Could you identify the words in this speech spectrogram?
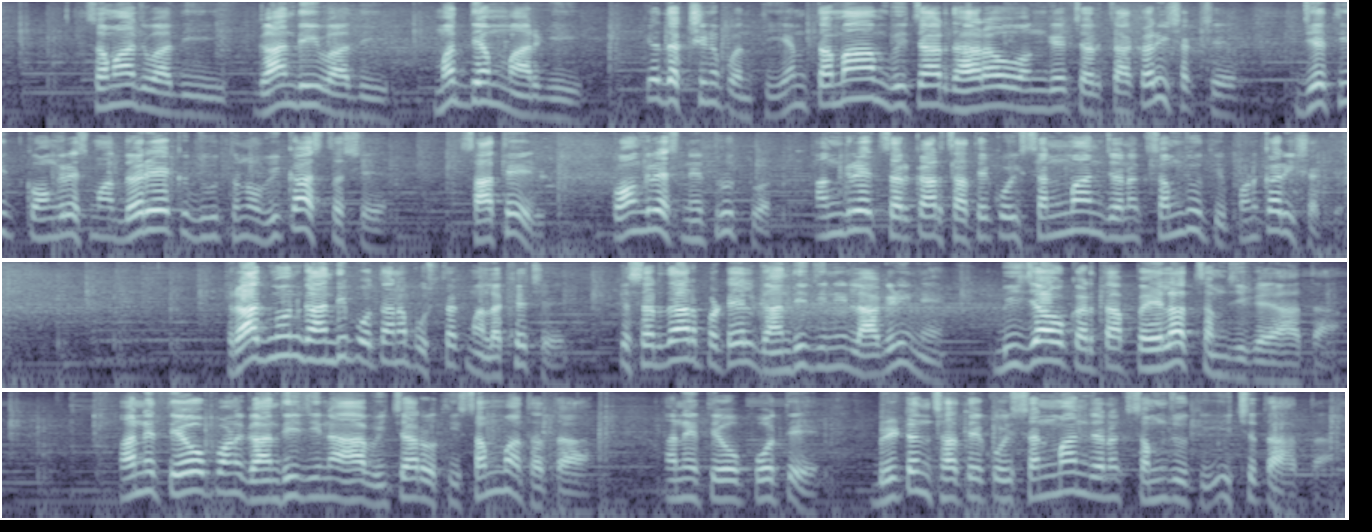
સમાજવાદી, ગાંધીવાદી, મધ્યમ માર્ગી કે દક્ષિણપંથી એમ તમામ વિચારધારાઓ અંગે ચર્ચા કરી શકશે, જેથી કોંગ્રેસમાં દરેક જૂથનો વિકાસ થશે. સાથે જ કોંગ્રેસ નેતૃત્વ અંગ્રેજ સરકાર સાથે કોઈ સન્માનજનક સમજૂતી પણ કરી શકે. રાજમોહન ગાંધી પોતાના પુસ્તકમાં લખે છે કે સરદાર પટેલ ગાંધીજીની લાગણીને બીજાઓ કરતાં પહેલાં જ સમજી ગયા હતા. અને તેઓ પણ ગાંધીજીના આ વિચારોથી સંમત હતા અને તેઓ પોતે બ્રિટન સાથે કોઈ સન્માનજનક સમજૂતી ઈચ્છતા હતા.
